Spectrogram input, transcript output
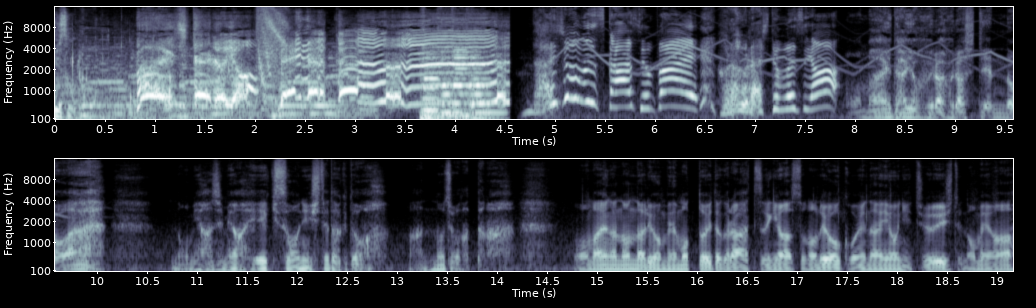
いぞ。愛してるよベル君。大丈夫ですか先輩。フラフラしてますよ。お前だよフラフラしてんのは。飲み始めは平気そうにしてたけど案の定だったな。お前が飲んだ量メモっといたから次はその量を超えないように注意して飲めよ。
